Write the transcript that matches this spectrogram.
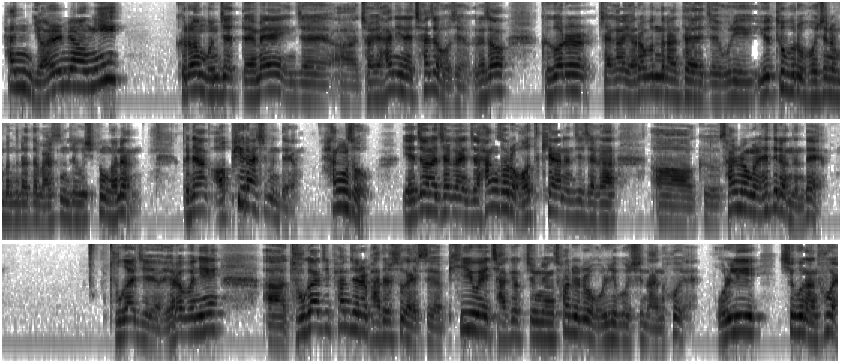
한 10명이 그런 문제 때문에 이제 어, 저희 한인에 찾아오세요. 그래서 그거를 제가 여러분들한테 이제 우리 유튜브로 보시는 분들한테 말씀드리고 싶은 거는 그냥 어필하시면 돼요. 항소. 예전에 제가 이제 항소를 어떻게 하는지 제가 어, 그 설명을 해드렸는데 두 가지예요. 여러분이 아, 두 가지 편지를 받을 수가 있어요. PUA 자격증명 서류를 올리고 난 후에 올리시고 난 후에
